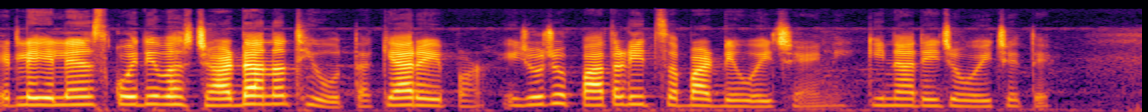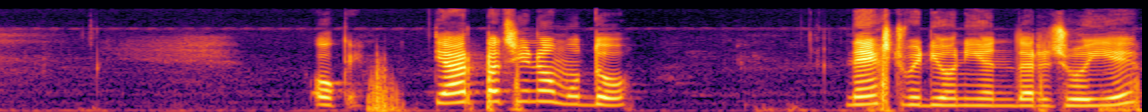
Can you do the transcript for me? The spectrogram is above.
એટલે એ લેન્સ કોઈ દિવસ જાડા નથી હોતા, ક્યારેય પણ. એ જોજો, પાતળી જ સપાટી હોય છે એની, કિનારી જે હોય છે તે. ઓકે ત્યાર પછીનો મુદ્દો નેક્સ્ટ વિડીયોની અંદર જોઈએ.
